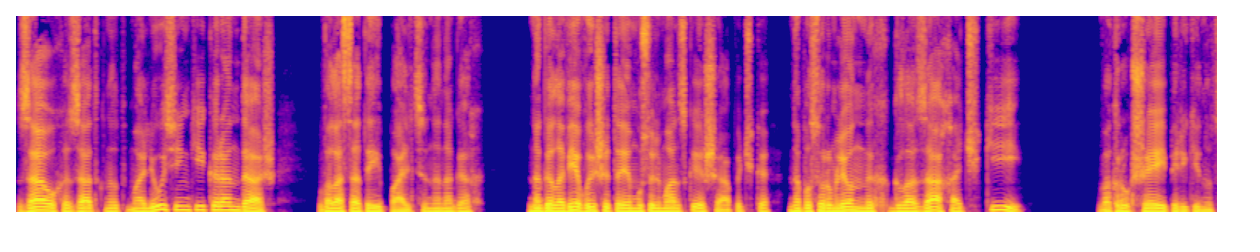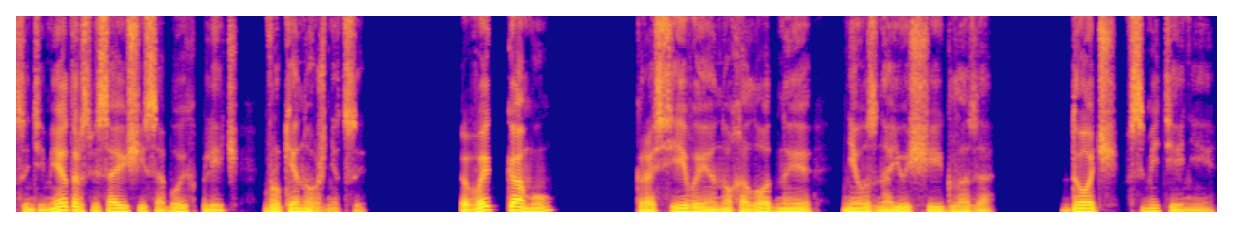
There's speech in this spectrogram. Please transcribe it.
за ухо заткнут малюсенький карандаш, волосатые пальцы на ногах. На голове вышитая мусульманская шапочка, на посурмленных глазах очки. Вокруг шеи перекинут сантиметр, свисающий с обоих плеч, в руке ножницы. «Вы к кому?» Красивые, но холодные, неузнающие глаза. Дочь в смятении.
